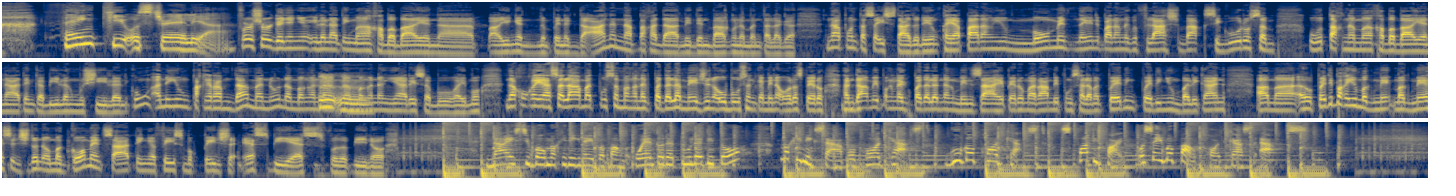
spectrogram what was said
Thank you, Australia. For sure, ganyan yung ilan nating mga kababayan na uh, yun yan, nung pinagdaanan, napakadami din bago naman talaga napunta sa estado na yun. Kaya parang yung moment na yun, parang nag-flashback siguro sa utak ng mga kababayan natin kabilang mushilan kung ano yung pakiramdaman no, ng mga, na, ng mga nangyari sa buhay mo. Naku, kaya salamat po sa mga nagpadala. Medyo naubusan kami ng oras pero ang dami pang nagpadala ng mensahe pero marami pong salamat. Pwedeng, pwedeng yung balikan. Um, uh, pwede pa kayong mag- mag-message doon o mag-comment sa ating uh, Facebook page sa SBS Filipino. Nice yung bang makinig na iba pang kwento na tulad ito? Makinig sa Apple Podcast, Google Podcast, Spotify o sa iba pang podcast apps.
